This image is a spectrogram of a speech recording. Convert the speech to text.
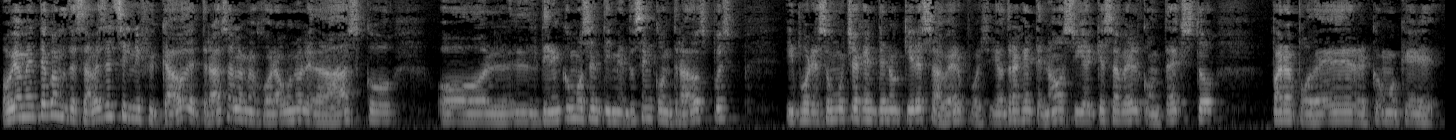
obviamente cuando te sabes el significado detrás, a lo mejor a uno le da asco o tienen como sentimientos encontrados, pues, y por eso mucha gente no quiere saber, pues, y otra gente no, sí hay que saber el contexto para poder como que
